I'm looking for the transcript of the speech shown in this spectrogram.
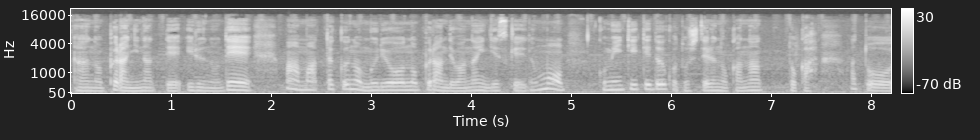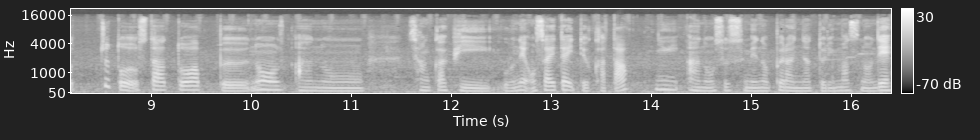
あのプランになっているので、まあ、全くの無料のプランではないんですけれどもコミュニティってどういうことをしてるのかなとかあとちょっとスタートアップのあの参加フィーをね抑えたいという方にあのおすすめのプランになっておりますので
